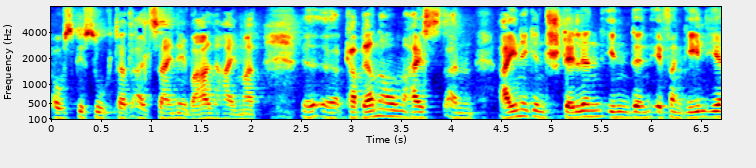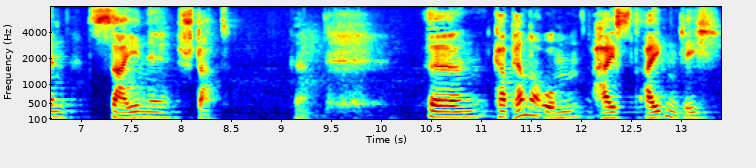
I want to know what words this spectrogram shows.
ausgesucht hat als seine Wahlheimat. Kapernaum heißt an einigen Stellen in den Evangelien seine Stadt. Äh, Kapernaum heißt eigentlich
